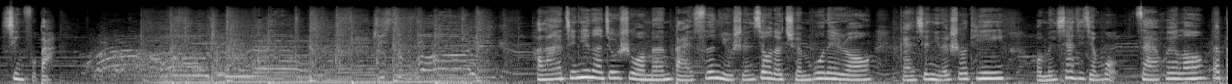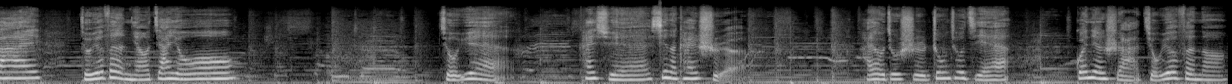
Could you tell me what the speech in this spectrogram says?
幸福吧。好啦，今天呢就是我们百思女神秀的全部内容，感谢你的收听，我们下期节目再会喽，拜拜！九月份你要加油哦，九月开学，新的开始，还有就是中秋节，关键是啊，九月份呢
